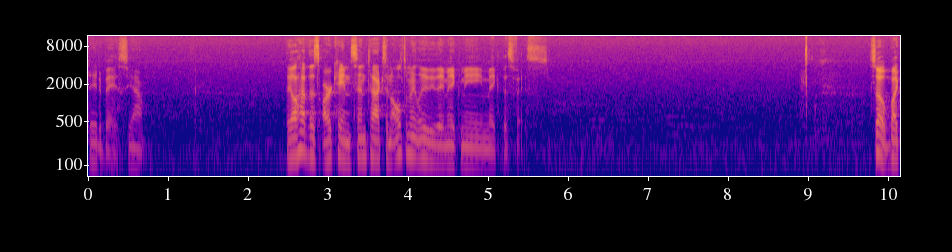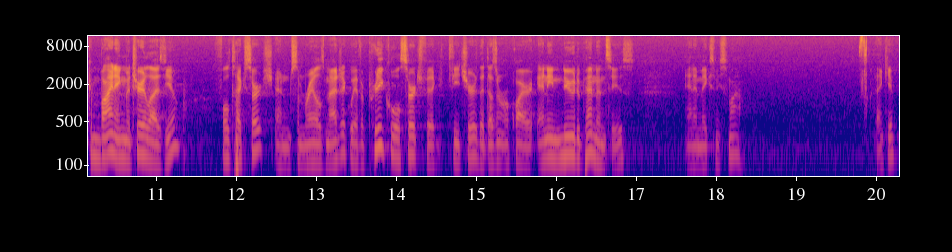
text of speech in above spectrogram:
Database, yeah. They all have this arcane syntax, and ultimately they make me make this face. So by combining materialized view, full text search, and some Rails magic, we have a pretty cool search feature that doesn't require any new dependencies, and it makes me smile. Thank you.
